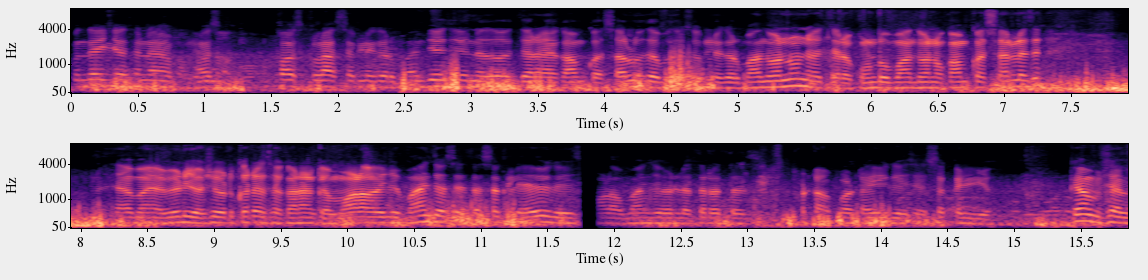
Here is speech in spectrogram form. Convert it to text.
બંધાઈ ગયા છે ને ફર્સ્ટ ક્લાસ સકલીઘર બાંધીએ છીએ ને, તો અત્યારે કામકાજ ચાલુ છે, બધું સકલીઘર બાંધવાનું ને, અત્યારે કુંડું બાંધવાનું કામકાજ ચાલે છે. સાહેબ અહીંયા વીડિયો શૂટ કરે છે કારણ કે માળા જે બાંધ્યો છે તો સકલી આવી ગઈ છે. માળો બાંધ્યો એટલે તરત જ ફટાફટ આવી ગઈ છે સકલીઓ. કેમ સાહેબ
